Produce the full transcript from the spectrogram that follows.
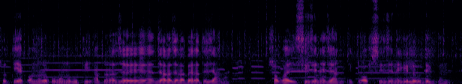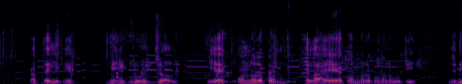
সত্যি এক অন্যরকম অনুভূতি। আপনারা যে, যারা যারা বেড়াতে যান, সবাই সিজনে যান, একটু অফ সিজনে গেলেও দেখবেন কাপ্তাই লেকের মেঘ, রোদ, জল, এই এক অন্যরকম খেলা এ এক অন্যরকম অনুভূতি। যদি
